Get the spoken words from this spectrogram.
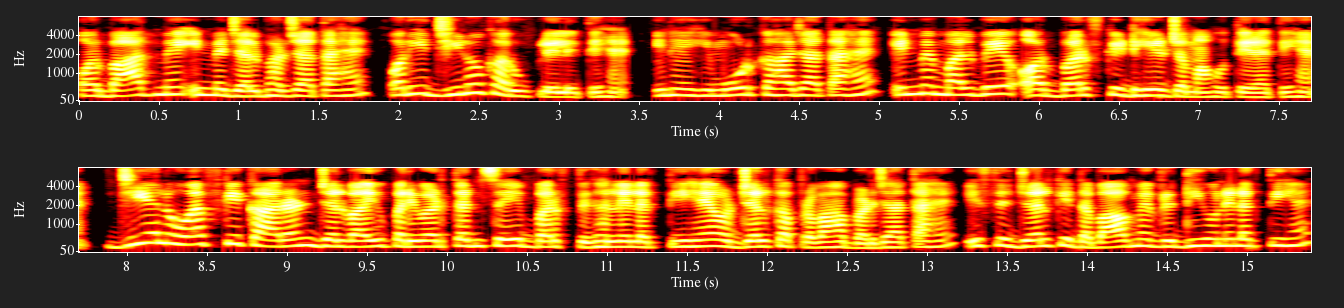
और बाद में इनमें जल भर जाता है और ये झीलों का रूप ले लेते हैं। इन्हें हिमोड़ कहा जाता है। इनमें मलबे और बर्फ़ के ढेर जमा होते रहते हैं। जीएलओएफ के कारण जलवायु परिवर्तन से बर्फ़ पिघलने लगती है और जल का प्रवाह बढ़ जाता है। इससे जल के दबाव में वृद्धि होने लगती है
